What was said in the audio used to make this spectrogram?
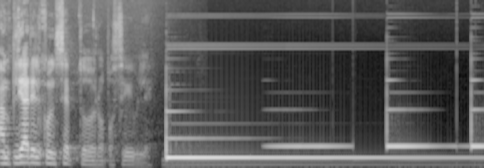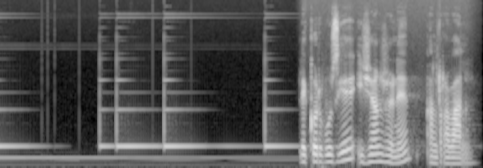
ampliar el concepto de lo posible. Le Corbusier i Jean Genet, al Raval.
